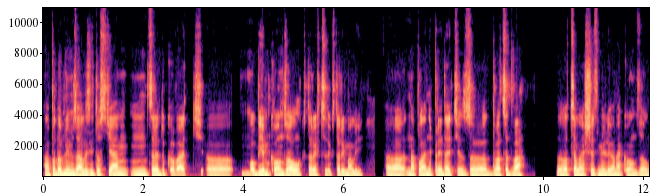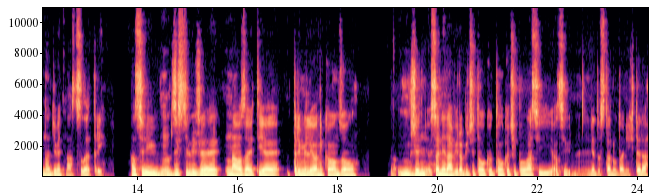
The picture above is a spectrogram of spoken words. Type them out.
a podobným záležitostiam mm, zredukovať objem konzol, ktoré, chce, ktoré mali na pláne predať z 22,6 milióna konzol na 19,3. Asi zistili, že naozaj tie 3 milióny konzol že sa nedá vyrobiť, že toľko, toľko čipov asi, asi nedostanú do nich teda.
